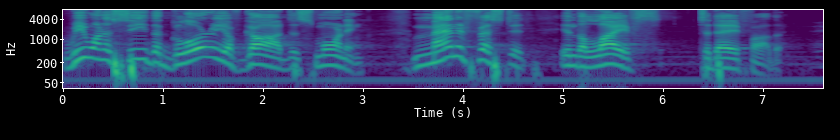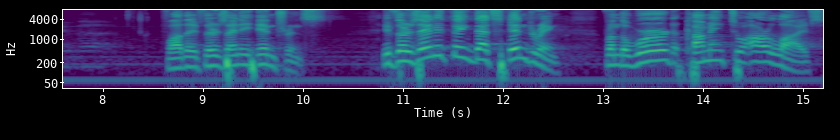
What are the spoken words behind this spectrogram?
We want to see the glory of God this morning manifested in the lives today, Father. Father, if there's any hindrance, if there's anything that's hindering from the word coming to our lives,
